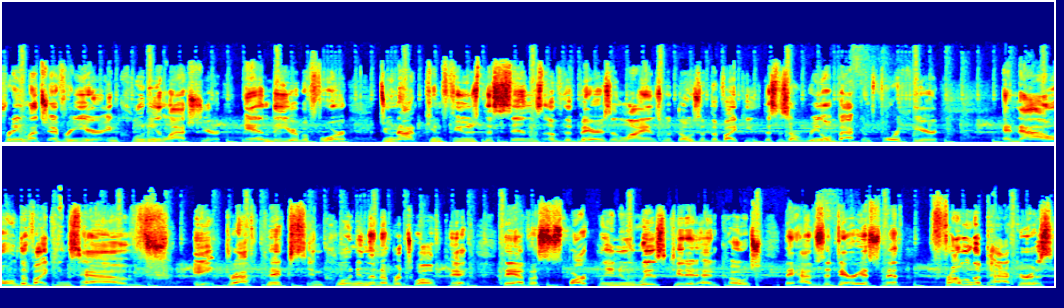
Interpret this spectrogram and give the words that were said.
pretty much every year, including last year and the year before. Do not confuse the sins of the Bears and Lions with those of the Vikings. This is a real back and forth here. And now the Vikings have eight draft picks, including the number 12 pick. They have a sparkly new whiz kid at head coach. They have Za'Darius Smith from the Packers.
